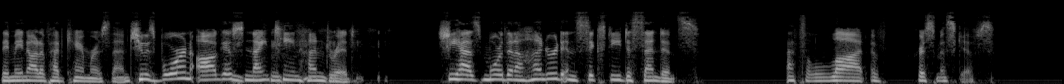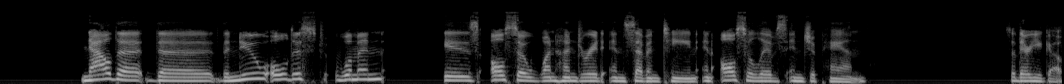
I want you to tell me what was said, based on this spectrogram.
They may not have had cameras then. She was born August 1900. She has more than 160 descendants. That's a lot of Christmas gifts. Now the the the new oldest woman is also 117 and also lives in Japan. So there you go.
